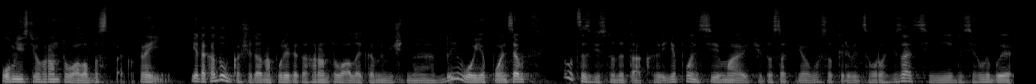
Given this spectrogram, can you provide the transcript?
повністю гарантувало безпеку країні. Є така думка, що дана політика гарантувала економічне диво японцям, але це, звісно, не так. Японці мають достатньо високий рівень самоорганізації і досягли би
